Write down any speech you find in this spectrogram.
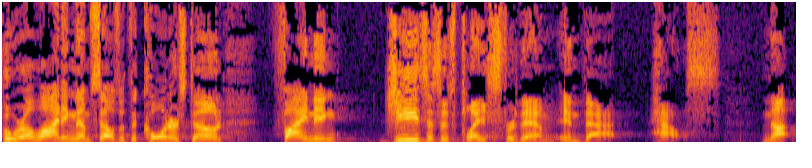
who are aligning themselves with the cornerstone, finding Jesus' place for them in that house. Not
